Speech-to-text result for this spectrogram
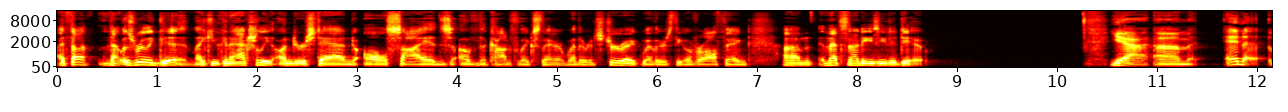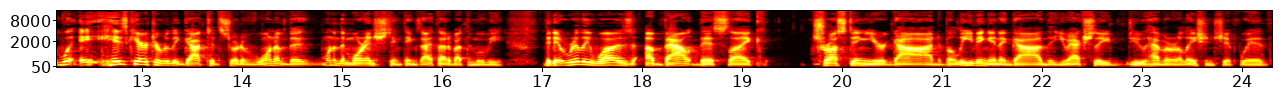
I thought that was really good. Like you can actually understand all sides of the conflicts there, whether it's Druig, whether it's the overall thing, um, and that's not easy to do. Yeah, um, and uh, his character really got to sort of one of the one of the more interesting things I thought about the movie that it really was about this like trusting your God, believing in a God that you actually do have a relationship with,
